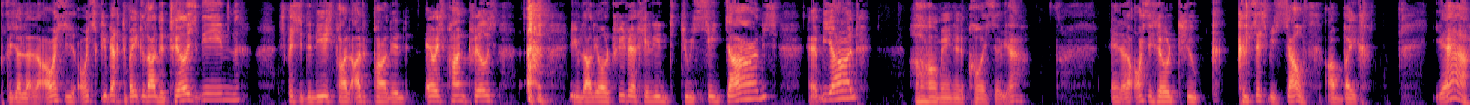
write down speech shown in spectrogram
Because I, I always, I always get back to biking on the trails again, especially the nearest pond, other pond, and Eris Pond trails, even on the old tree track heading to St. John's and beyond. Oh man, and of course, yeah. And I also head to Consistently South on bike. Yeah.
